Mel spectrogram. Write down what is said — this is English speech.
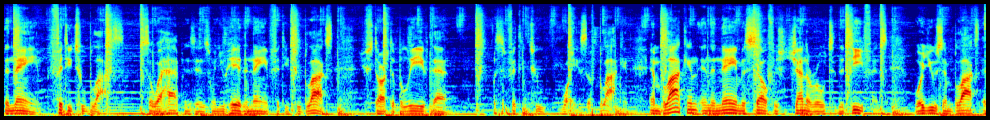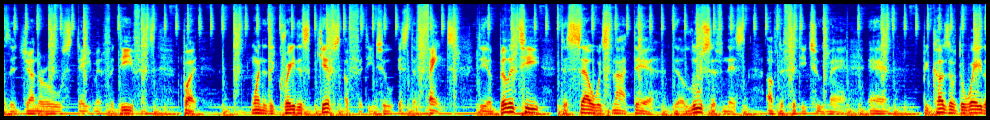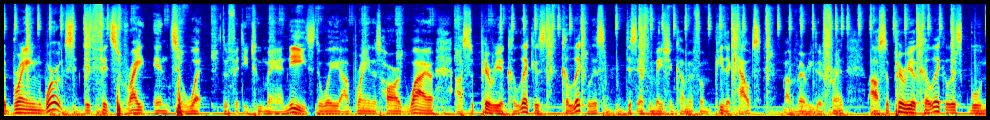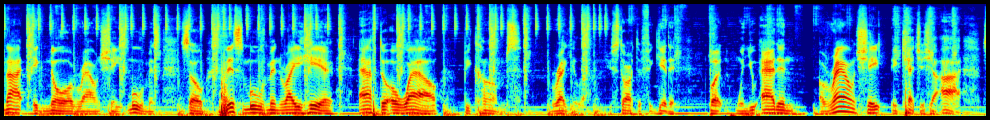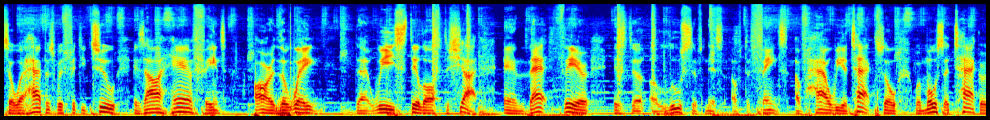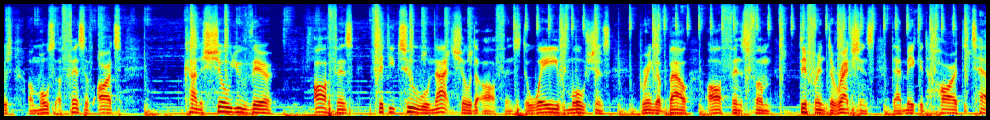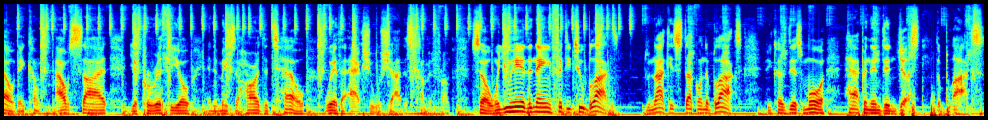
the name 52 blocks. So what happens is when you hear the name 52 blocks, you start to believe that it's 52 ways of blocking. And blocking in the name itself is general to the defense. We're using blocks as a general statement for defense. But one of the greatest gifts of 52 is the feints, the ability to sell what's not there, the elusiveness of the 52 man. And because of the way the brain works, it fits right into what the 52 man needs. The way our brain is hardwired, our superior collicus, colliculus, this information coming from Peter Kautz, my very good friend, our superior colliculus will not ignore round shaped movements. So this movement right here, after a while, becomes regular. You start to forget it. But when you add in a round shape, it catches your eye. So what happens with 52 is our hand feints are the way that we steal off the shot. And that there is the elusiveness of the feints of how we attack. So when most attackers or most offensive arts kind of show you their offense, 52 will not show the offense. The wave motions bring about offense from different directions that make it hard to tell. They come from outside your peripheral, and it makes it hard to tell where the actual shot is coming from. So when you hear the name 52 blocks, do not get stuck on the blocks because there's more happening than just the blocks.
